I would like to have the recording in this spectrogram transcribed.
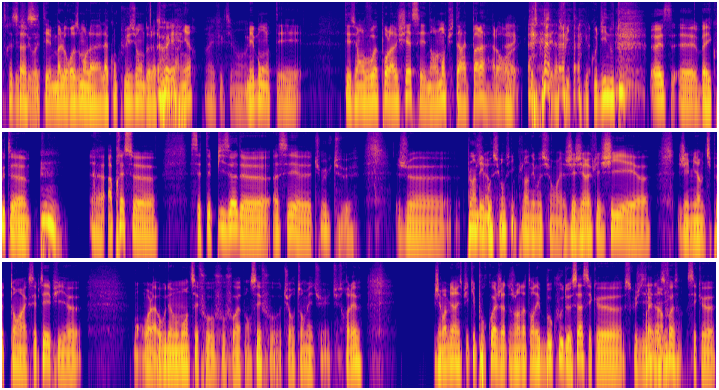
Très ça, c'était malheureusement la, la, conclusion de la semaine dernière. Effectivement. Mais bon, t'es t'es en voie pour la richesse et normalement tu t'arrêtes pas là. Alors qu'est-ce que c'est la suite? Du coup, dis-nous tout. Ouais, euh, bah écoute, euh, après ce cet épisode assez tumultueux, je plein d'émotions aussi. Plein d'émotions. Ouais. J'ai réfléchi et j'ai mis un petit peu de temps à accepter. Et puis bon, voilà, au bout d'un moment, tu sais, faut faut faut avancer, faut tu retournes et tu tu te relèves. J'aimerais bien expliquer pourquoi j'en attendais beaucoup de ça. C'est que ce que je disais la dernière fois, c'est que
